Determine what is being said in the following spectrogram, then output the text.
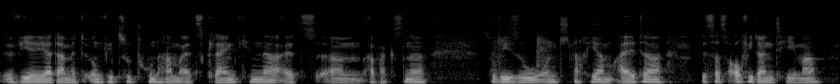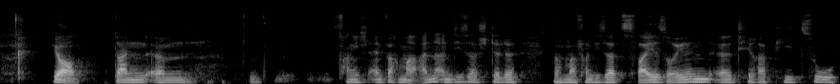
wir ja damit irgendwie zu tun haben als Kleinkinder, als ähm, Erwachsene sowieso und nachher im Alter ist das auch wieder ein Thema. Ja, dann ähm, fange ich einfach mal an an dieser Stelle nochmal von dieser Zwei-Säulen-Therapie zu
